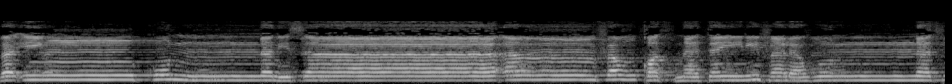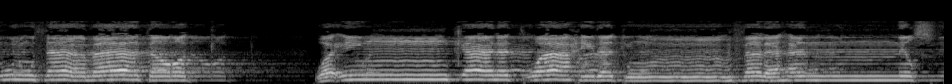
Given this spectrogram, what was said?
فإن كن نساء فوق اثنتين فلهن ثلثا ما ترك وإن كانت واحدة فلها النصف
